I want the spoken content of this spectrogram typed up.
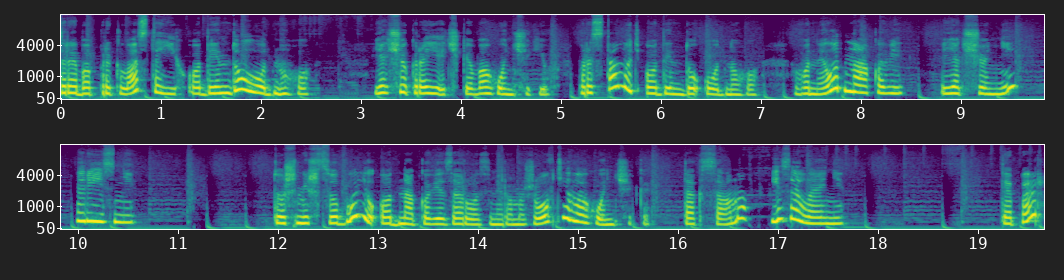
Треба прикласти їх один до одного. Якщо краєчки вагончиків пристануть один до одного, вони однакові, якщо ні, різні. Тож між собою однакові за розміром жовті вагончики, так само і зелені. Тепер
